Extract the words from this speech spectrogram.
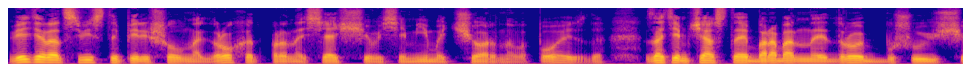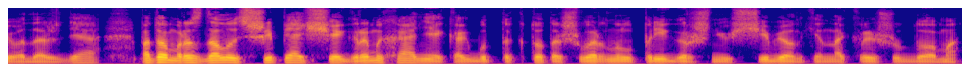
Ветер от свиста перешел на грохот проносящегося мимо черного поезда, затем частая барабанная дробь бушующего дождя, потом раздалось шипящее громыхание, как будто кто-то швырнул пригоршню щебенки на крышу дома.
